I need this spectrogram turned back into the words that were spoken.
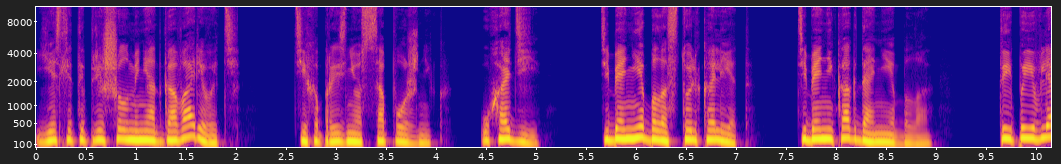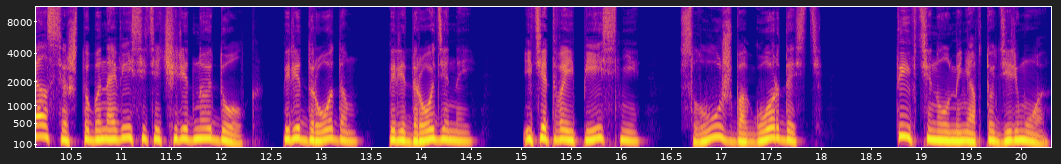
«Если ты пришел меня отговаривать», — тихо произнес сапожник, — «уходи. Тебя не было столько лет. Тебя никогда не было. Ты появлялся, чтобы навесить очередной долг перед родом, перед родиной, и те твои песни, служба, гордость. Ты втянул меня в то дерьмо.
